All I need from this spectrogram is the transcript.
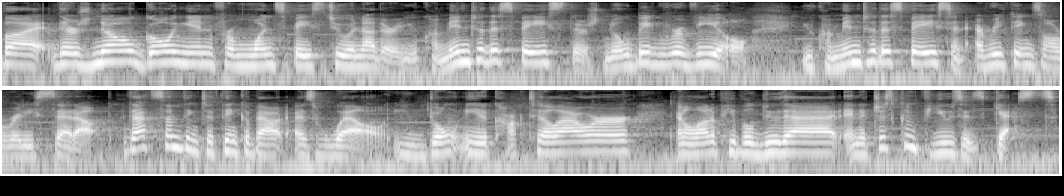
but there's no going in from one space to another. You come into the space, there's no big reveal. You come into the space and everything's already set up. That's something to think about as well. You don't need a cocktail hour, and a lot of people do that, and it just confuses guests.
